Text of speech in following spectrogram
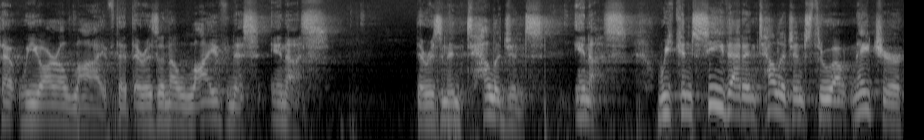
that we are alive, that there is an aliveness in us. There is an intelligence in us. We can see that intelligence throughout nature,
